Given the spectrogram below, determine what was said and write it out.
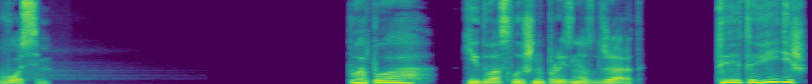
8. «Папа!» — едва слышно произнес Джаред. «Ты это видишь?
